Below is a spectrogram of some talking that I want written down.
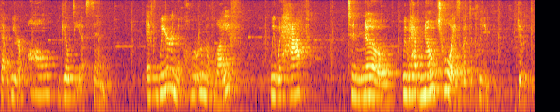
that we are all guilty of sin. If we're in the courtroom of life, we would have to know, we would have no choice but to plead guilty.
